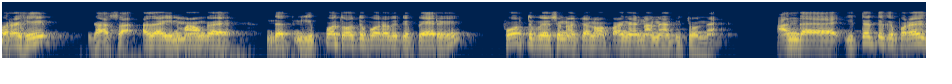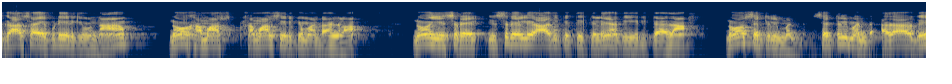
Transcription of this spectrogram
பிறகு காசா. அதை இனிமேல் அவங்க இந்த இப்போ தோற்று போகிறதுக்கு பேர் ஃபோர்த்து பேஸ்னு வச்சாலும் வைப்பாங்கன்னு நான் நேற்று சொன்னேன். அந்த யுத்தத்துக்கு பிறகு காசா எப்படி இருக்கும்னா நோ ஹமாஸ் ஹமாஸ் இருக்க மாட்டாங்களாம். நோ இஸ்ரேல் இஸ்ரேலு ஆதிக்கத்துக்களையும் அது இருக்காதான். நோ செட்டில்மெண்ட் செட்டில்மெண்ட் அதாவது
